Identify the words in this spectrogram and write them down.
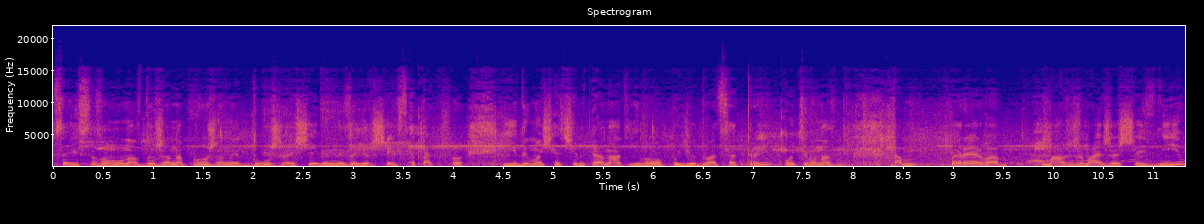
Цей сезон у нас дуже напружений, дуже. Ще він не завершився, так що їдемо ще чемпіонат Європи Ю-23, потім у нас там перерва майже, майже 6 днів,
